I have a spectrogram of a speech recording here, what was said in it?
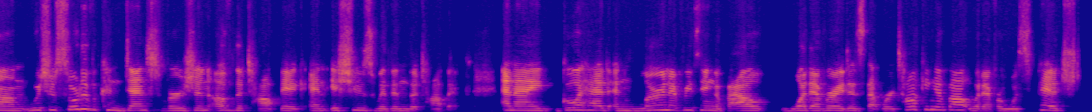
um, which is sort of a condensed version of the topic and issues within the topic. And I go ahead and learn everything about whatever it is that we're talking about, whatever was pitched,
